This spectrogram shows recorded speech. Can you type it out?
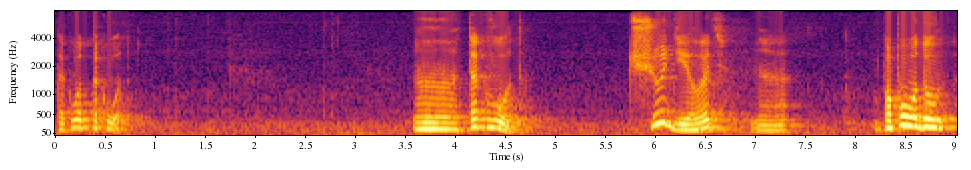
так вот, так вот. А, так вот, что делать а, по поводу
